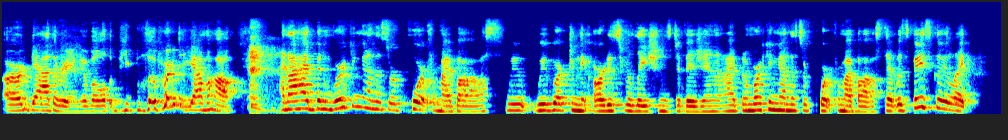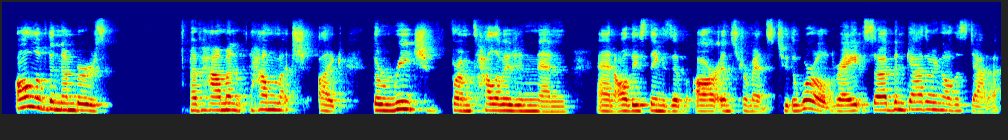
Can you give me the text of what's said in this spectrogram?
our gathering of all the people that worked at yamaha. And i had been working on this report for my boss. We, we worked in the artist relations division and i'd been working on this report for my boss that was basically like all of the numbers of how much how much like the reach from television and and all these things of our instruments to the world right? So i've been gathering all this data.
